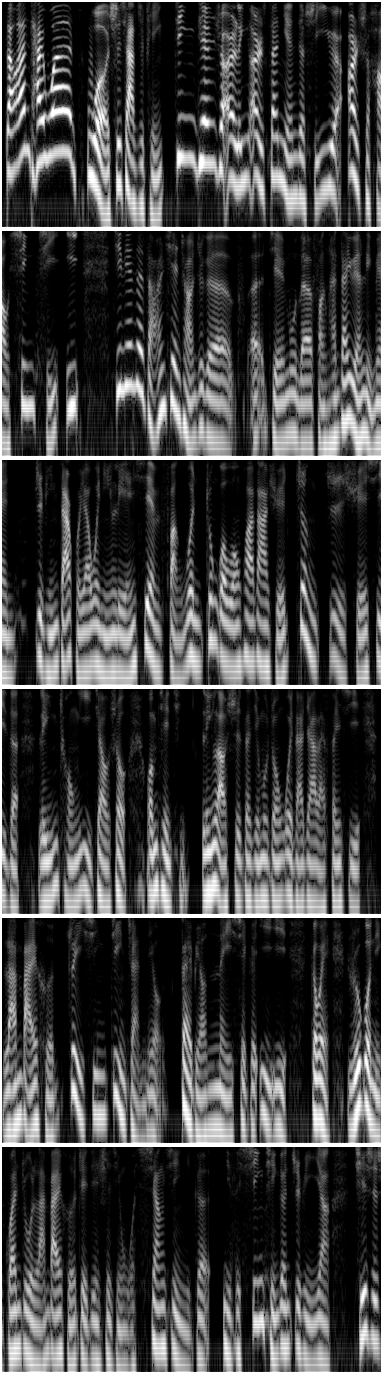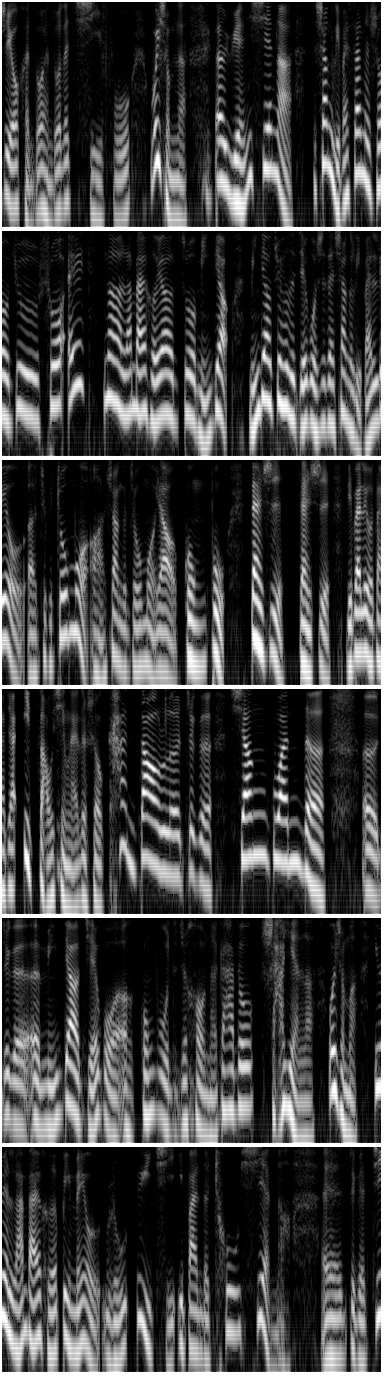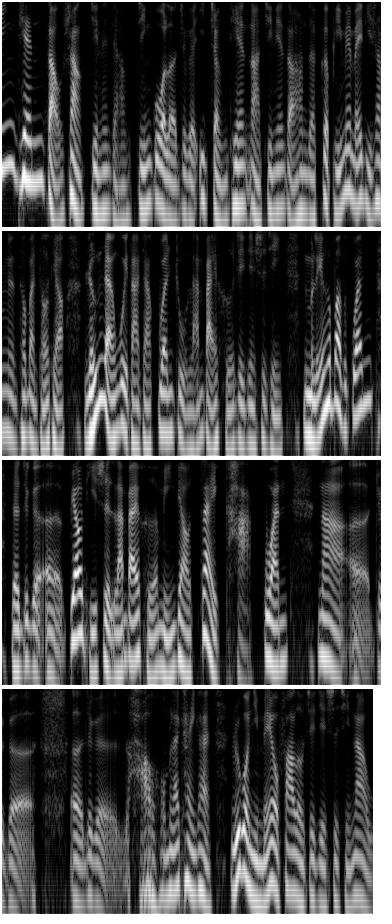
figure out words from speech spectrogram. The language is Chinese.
早安台湾，我是夏志平。今天是二零二三年的十一月二十号，星期一。今天在早安现场这个呃节目的访谈单元里面。志平待会儿要为您连线访问中国文化大学政治学系的林崇义教授，我们请林老师在节目中为大家来分析蓝白河最新进展有代表哪些个意义？各位，如果你关注蓝白合这件事情，我相信你个你的心情跟志平一样，其实是有很多很多的起伏。为什么呢？呃，原先呢、啊，上个礼拜三的时候就说，哎，那蓝白合要做民调，民调最后的结果是在上个礼拜六，呃，这个周末啊，上个周末。要公布，但是但是礼拜六大家一早醒来的时候，看到了这个相关的呃这个呃民调结果呃公布的之后呢，大家都傻眼了。为什么？因为蓝白河并没有如预期一般的出现啊。呃，这个今天早上，今天早上经过了这个一整天，那今天早上的各平面媒体上面的头版头条仍然为大家关注蓝白河这件事情。那么联合报的关的这个呃标题是蓝白河民调再卡关。那呃，这个呃，这个好，我们来看一看。如果你没有 follow 这件事情，那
